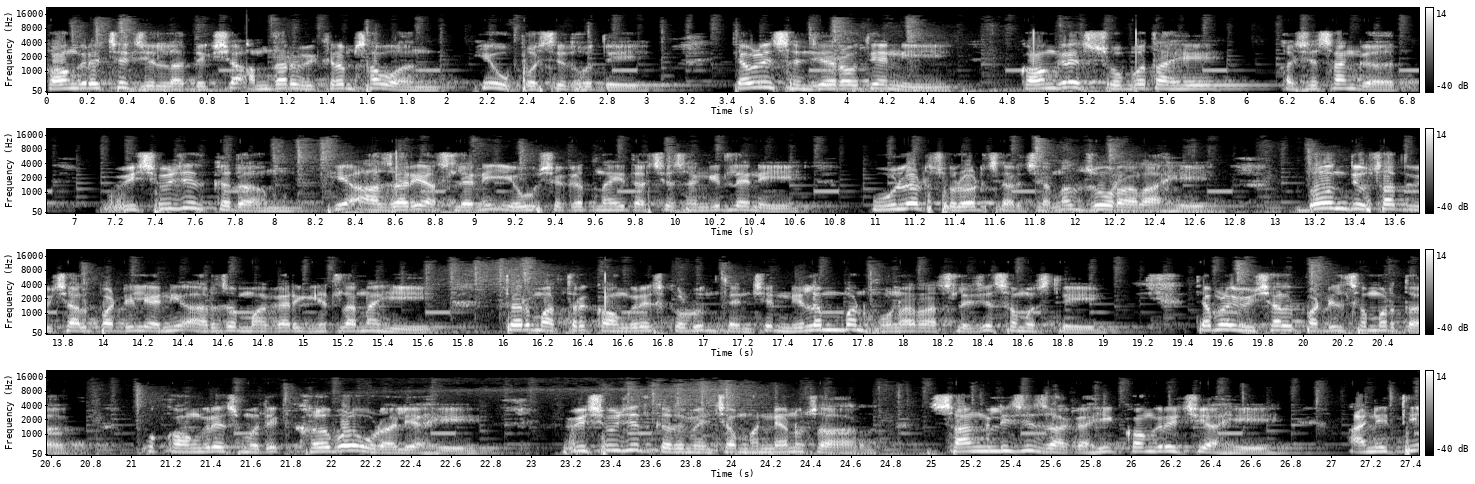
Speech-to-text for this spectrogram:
काँग्रेसचे जिल्हाध्यक्ष आमदार विक्रम सावंत हे उपस्थित होते. त्यावेळी संजय राऊत यांनी काँग्रेस सोबत आहे असे सांगत विश्वजित कदम हे आजारी असल्याने येऊ शकत नाहीत असे सांगितल्याने उलट सुलट चर्चांना जोर आला आहे. दोन दिवसात विशाल पाटील यांनी अर्ज माघारी घेतला नाही तर मात्र काँग्रेसकडून त्यांचे निलंबन होणार असल्याचे समजते त्यामुळे विशाल पाटील समर्थक व काँग्रेसमध्ये खळबळ उडाली आहे. विश्वजित कदम यांच्या म्हणण्यानुसार सांगलीची जागा ही काँग्रेसची आहे आणि ती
